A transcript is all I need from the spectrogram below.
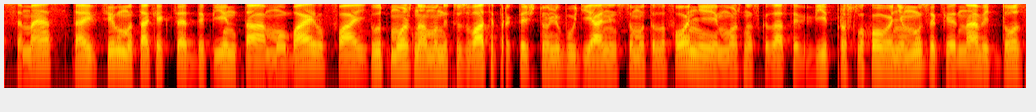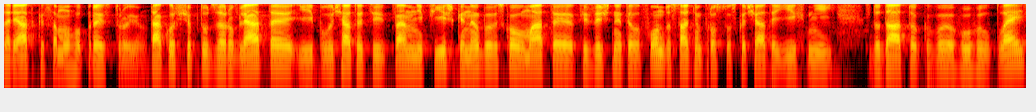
смс. Та й в цілому, так як це DePIN та MobileFi, тут можна монетизувати практично любу діяльність в цьому телефоні, можна сказати, від прослуховування музики навіть до зарядки самого пристрою. Також, щоб тут заробляти і получати ці певні фішки, не обов'язково мати фізичний телефон, достатньо просто скачати їхній додаток в Google Play,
